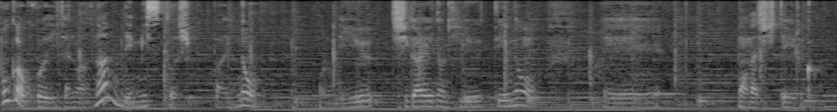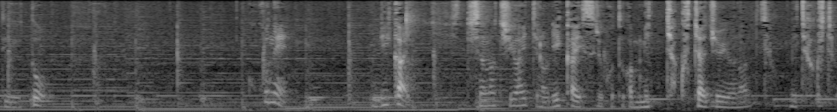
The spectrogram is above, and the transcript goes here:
僕はここで言いたいのはなんでミスと失敗のこの理由違いの理由っていうのを、えー、お話ししているかっていうとここね理解その違いっていうのを理解することがめちゃくちゃ重要なんですよ。めちゃくちゃ。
